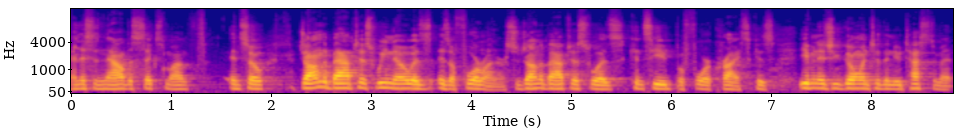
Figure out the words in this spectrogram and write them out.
and this is now the sixth month. And so John the Baptist, we know, is, is a forerunner. So John the Baptist was conceived before Christ, because even as you go into the New Testament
